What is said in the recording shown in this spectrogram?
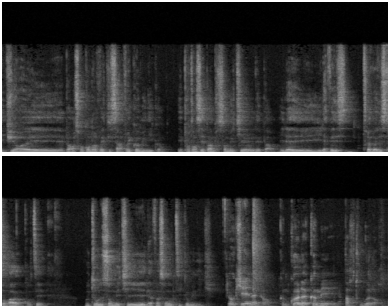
Et puis on, et, ben, on se rend compte en fait que c'est un vrai communicant. Et pourtant, c'est pas son métier au départ. Il, a, il avait une très belle histoire à raconter autour de son métier et de la façon dont il communique. Ok, d'accord. Comme quoi la com est partout alors.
